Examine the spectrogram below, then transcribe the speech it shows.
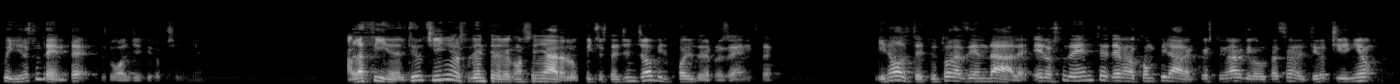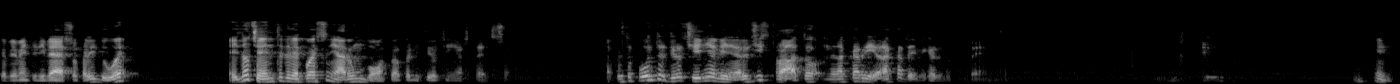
quindi lo studente svolge il tirocinio. Alla fine del tirocinio lo studente deve consegnare all'ufficio Stage Job il foglio delle presenze. Inoltre il tutore aziendale e lo studente devono compilare un questionario di valutazione del tirocinio, che ovviamente è diverso per i due, e il docente deve poi assegnare un voto per il tirocinio stesso. A questo punto il tirocinio viene registrato nella carriera accademica dello studente. Quindi,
